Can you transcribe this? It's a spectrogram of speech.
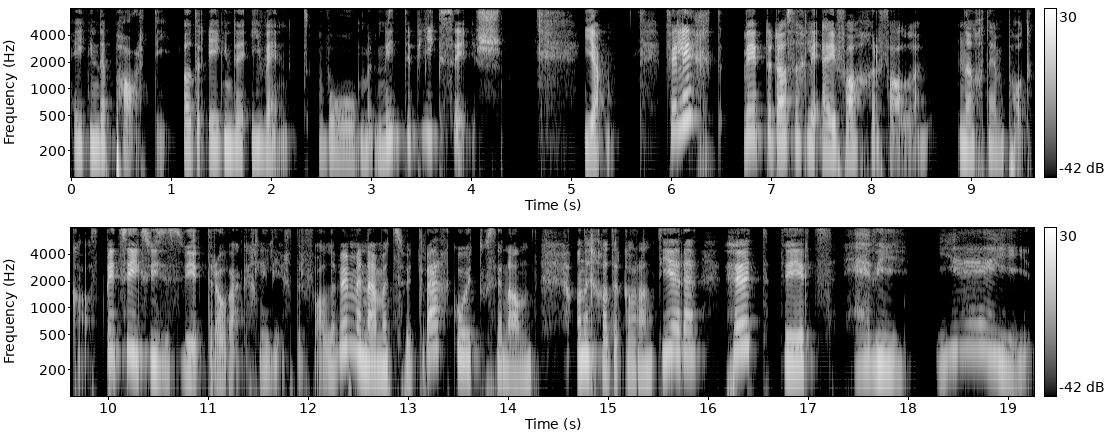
Irgendeine Party oder irgendein Event, wo man nicht dabei war. Ja, vielleicht wird dir das ein bisschen einfacher fallen nach dem Podcast. Beziehungsweise es wird dir auch ein bisschen leichter fallen, weil wir nehmen es heute recht gut auseinander. Und ich kann dir garantieren, heute wird es heavy. Yay!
